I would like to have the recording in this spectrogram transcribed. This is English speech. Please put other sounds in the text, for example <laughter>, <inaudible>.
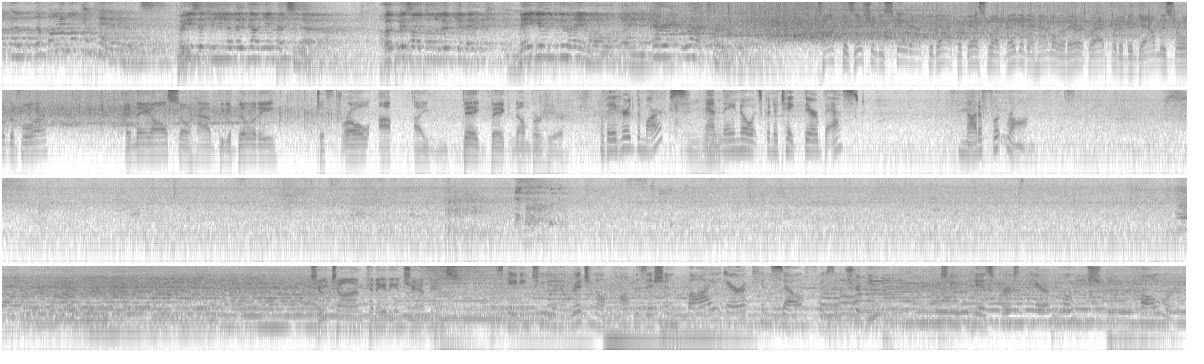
welcome the final competitors. Veuillez accueillir les derniers patineurs. Représentant le Québec, Meagan Duhamel and Eric Radford. Tough position to skate after that, but guess what? Meagan Duhamel and Eric Radford have been down this road before, and they also have the ability to throw up a big, big number here. Well, they heard the marks, Mm -hmm. and they know it's going to take their best. Not a foot wrong. Two-time Canadian champions. Skating to an original composition by Eric himself as a tribute to his first pair coach, Paul Wirtz.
